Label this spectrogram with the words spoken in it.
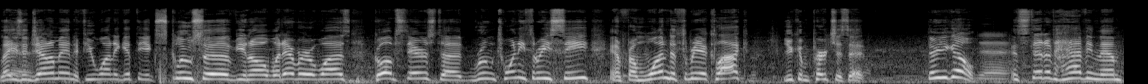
Ladies Yeah. and gentlemen, if you want to get the exclusive, you know, whatever it was, go upstairs to room 23C, and from 1 to 3 o'clock, you can purchase it. There you go. Yeah. Instead of having them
